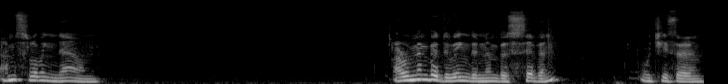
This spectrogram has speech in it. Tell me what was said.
I'm slowing down. I remember doing the number seven, which is a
